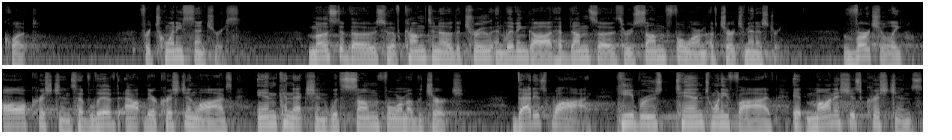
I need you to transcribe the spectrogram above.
quote, for 20 centuries, most of those who have come to know the true and living God have done so through some form of church ministry. Virtually all Christians have lived out their Christian lives in connection with some form of the church. That is why Hebrews 10:25 admonishes Christians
